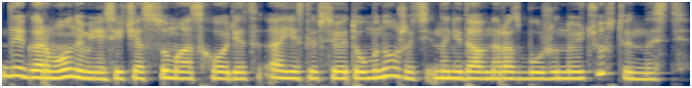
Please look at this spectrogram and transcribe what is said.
Да и гормоны у меня сейчас с ума сходят, а если все это умножить на недавно разбуженную чувственность?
